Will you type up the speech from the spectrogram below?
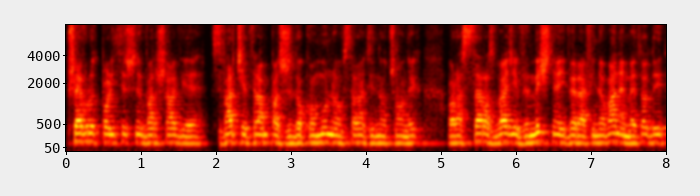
Przewrót polityczny w Warszawie, zwarcie Trumpa z Żydokomuną w Stanach Zjednoczonych oraz coraz bardziej wymyślne i wyrafinowane metody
